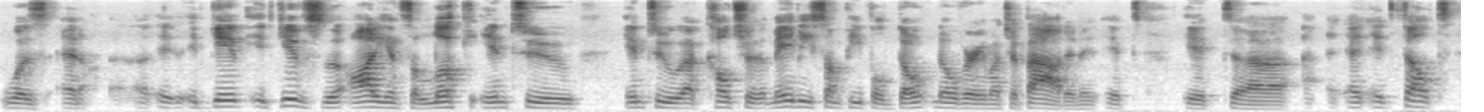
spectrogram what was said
was an uh, it, it, gave it gives the audience a look into into a culture that maybe some people don't know very much about, and it it it, uh, it felt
